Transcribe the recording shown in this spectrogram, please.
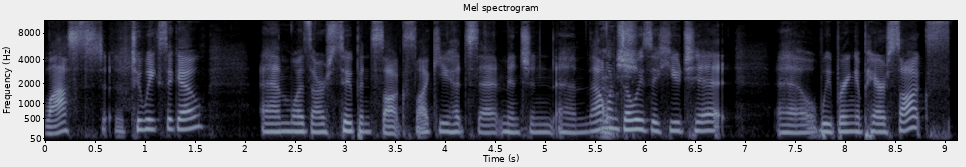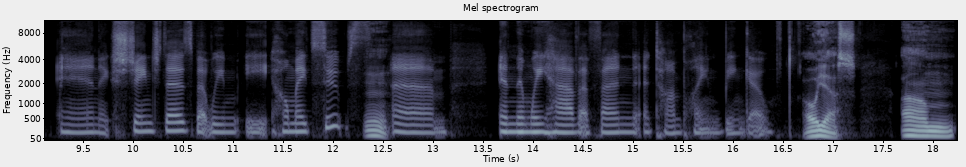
last uh, two weeks ago um, was our soup and socks, like you had said mentioned. Um, that one's always a huge hit. Uh, we bring a pair of socks and exchange those, but we eat homemade soups. Mm. Um, and then we have a fun uh, time playing bingo. Oh yes. Um,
